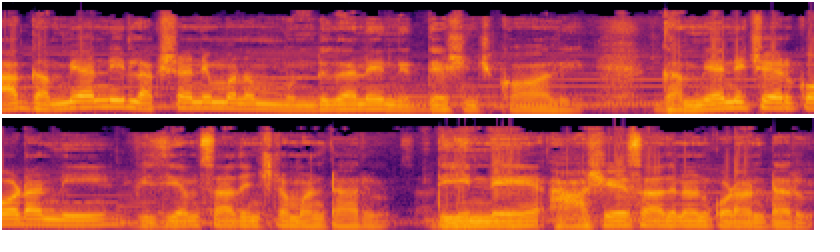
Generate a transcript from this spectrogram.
ఆ గమ్యాన్ని లక్ష్యాన్ని మనం ముందుగానే నిర్దేశించుకోవాలి. గమ్యాన్ని చేరుకోవడాన్ని విజయం సాధించడం అంటారు. దీన్నే ఆశయ సాధన అని కూడా అంటారు.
